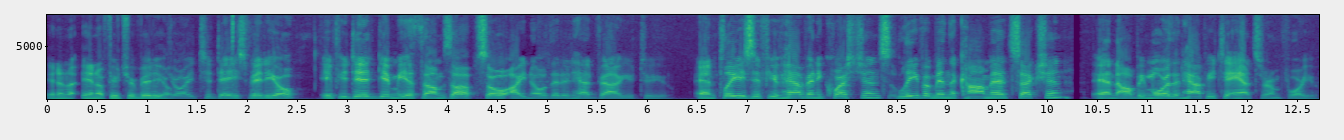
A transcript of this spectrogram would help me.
in a, in a future video. Enjoy today's video. If you did, give me a thumbs up so I know that it had value to you. And please, if you have any questions, leave them in the comment section and I'll be more than happy to answer them for you.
